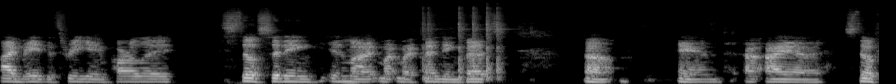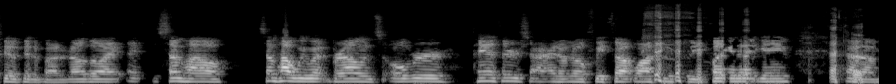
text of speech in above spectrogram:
I made the three game parlay, still sitting in my my, my pending bets, um, and I, I uh, still feel good about it. Although I, I somehow somehow we went Browns over Panthers. I don't know if we thought Washington would be playing that game. Um,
